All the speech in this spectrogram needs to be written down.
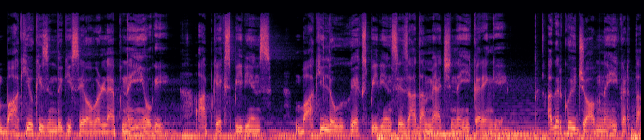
बाकियों की ज़िंदगी से ओवरलैप नहीं होगी। आपके एक्सपीरियंस बाकी लोगों के एक्सपीरियंस से ज़्यादा मैच नहीं करेंगे। अगर कोई जॉब नहीं करता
